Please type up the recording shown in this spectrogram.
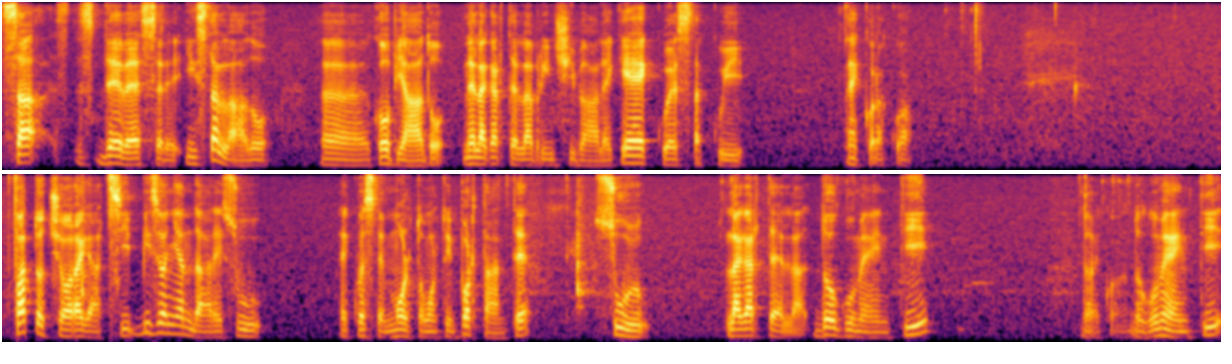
plugin.ini, deve essere installato eh, copiato nella cartella principale che è questa qui. Eccola qua. Fatto ciò ragazzi bisogna andare su e questo è molto molto importante sulla cartella documenti. Dove qua? documenti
